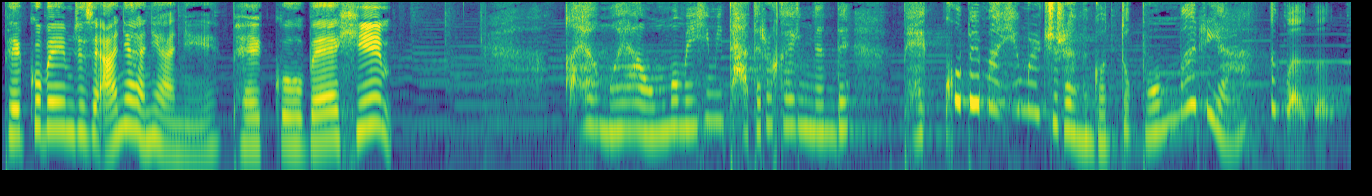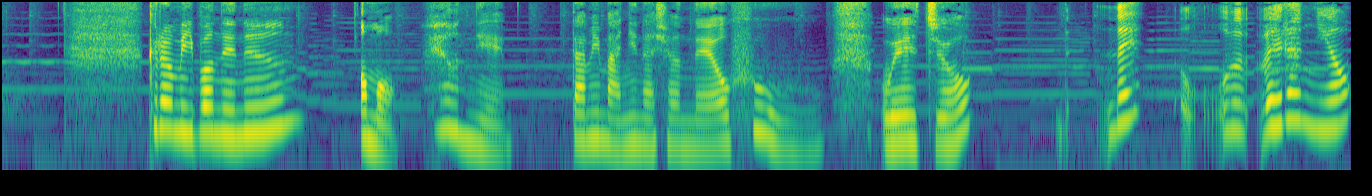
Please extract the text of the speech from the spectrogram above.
배꼽에 힘 주세요. 아니, 아니, 아니. 배꼽에 힘. 아유, 뭐야. 온몸에 힘이 다 들어가 있는데, 배꼽에만 힘을 주라는 건 또 뭔 말이야? 그럼 이번에는, 어머, 회원님. 땀이 많이 나셨네요. 후. 왜죠? 네? 어, 왜란요?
